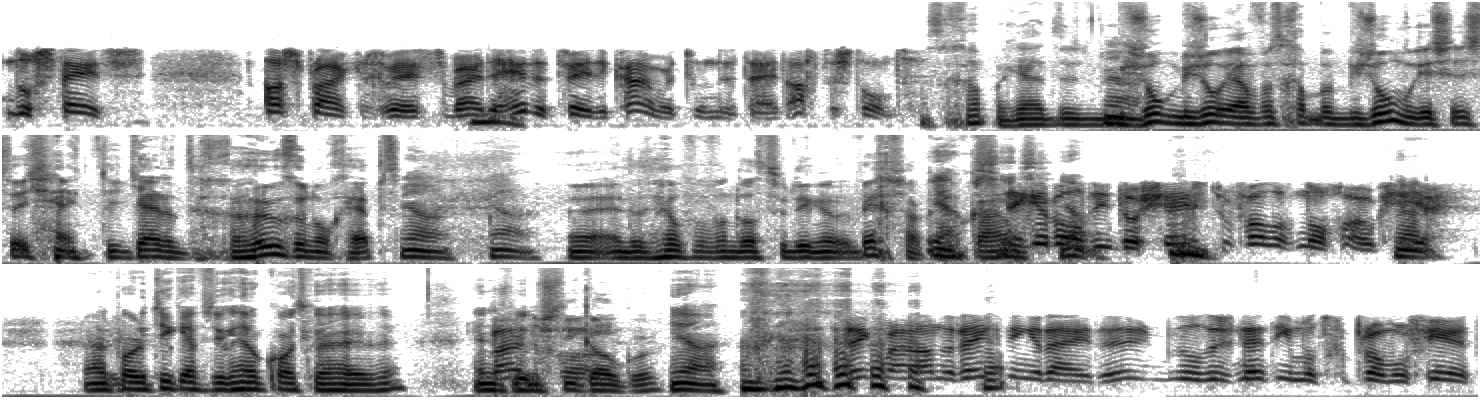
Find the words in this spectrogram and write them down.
nog steeds afspraken geweest waar de hele Tweede Kamer toen de tijd achter stond. Wat grappig. Ja, het bijzonder, bijzonder, ja, wat grappig, bijzonder is, is dat jij, dat jij dat geheugen nog hebt. Ja, ja. Uh, en dat heel veel van dat soort dingen wegzakken. Ja, elkaar. Ik heb al die dossiers toevallig nog ook Ja. hier. Ja, de politiek heeft natuurlijk een heel kort geheugen. En de Journalistiek ook hoor. Ja. Denk maar aan de rekeningrijden. Ik bedoel, er is net iemand gepromoveerd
